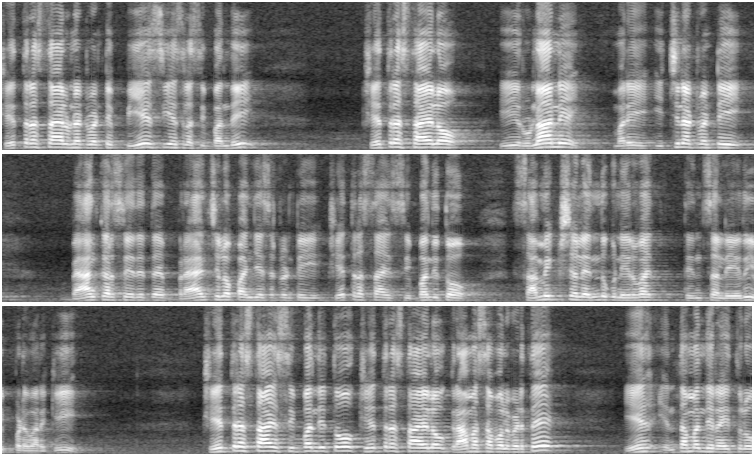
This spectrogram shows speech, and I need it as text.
క్షేత్రస్థాయిలో ఉన్నటువంటి పిఏసిఎస్ల సిబ్బంది క్షేత్రస్థాయిలో ఈ రుణాన్ని మరి ఇచ్చినటువంటి బ్యాంకర్స్ ఏదైతే బ్రాంచ్లో పనిచేసేటువంటి క్షేత్రస్థాయి సిబ్బందితో సమీక్షలు ఎందుకు నిర్వర్తించలేదు ఇప్పటివరకు? క్షేత్రస్థాయి సిబ్బందితో క్షేత్రస్థాయిలో గ్రామ సభలు పెడితే ఏ ఎంతమంది రైతులు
